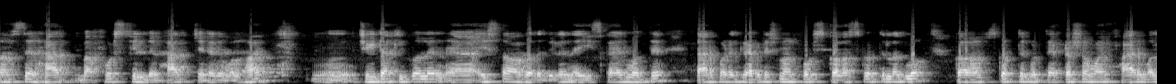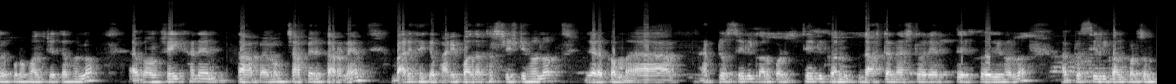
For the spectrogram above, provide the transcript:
নফসের হাত বা ফোর্স ফিল্ডের হাত যেটাকে বলা হয় সেইটা কি করলেন? ইস্তাওয়া করে দিলেন এই স্কাইয়ের মধ্যে। তারপরে গ্র্যাভিটেশনাল ফোর্স কলাপস করতে লাগল। কলাপস করতে করতে একটা সময় ফায়ার বলে রূপান্তরিত হলো এবং সেইখানে তাপ এবং চাপের কারণে বাড়ি থেকে ভারী পদার্থ সৃষ্টি হলো। যেরকম up to silicon silicon dust and অ্যাস্টোরিয়া তৈরি হলো। আপটু সিলিকন পর্যন্ত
